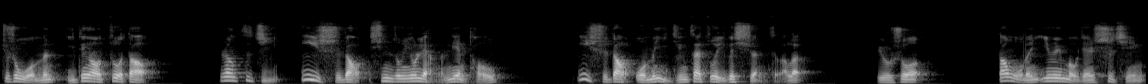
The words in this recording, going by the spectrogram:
就是我们一定要做到让自己意识到心中有两个念头，意识到我们已经在做一个选择了。比如说，当我们因为某件事情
